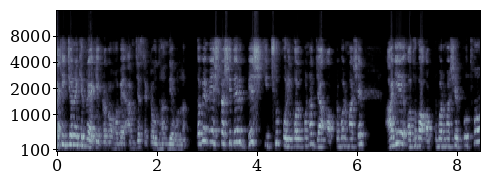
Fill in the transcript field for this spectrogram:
এক একজনের ক্ষেত্রে এক এক রকম হবে। আমি জাস্ট একটা উদাহরণ দিয়ে বললাম। তবে মেষ রাশিদের বেশ কিছু পরিকল্পনা যা অক্টোবর মাসের আগে অথবা অক্টোবর মাসের প্রথম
